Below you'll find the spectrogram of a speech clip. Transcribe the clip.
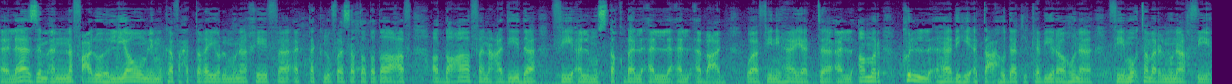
لازم أن نفعله اليوم لمكافحة التغير المناخي فالتكلفة ستتضاعف أضعافا عديدة في المستقبل الأبعد. وفي نهاية الأمر كل هذه التعهدات الكبيرة هنا في مؤتمر المناخ في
